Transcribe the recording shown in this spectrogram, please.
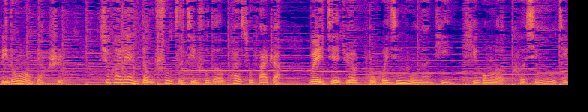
李东荣表示，区块链等数字技术的快速发展，为解决普惠金融难题提供了可行路径。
